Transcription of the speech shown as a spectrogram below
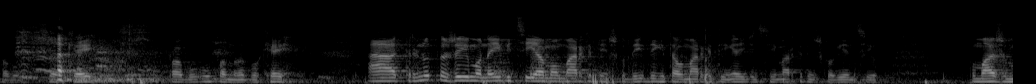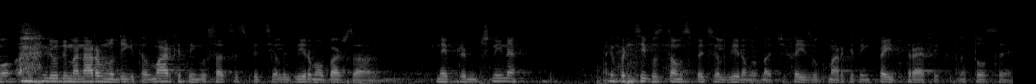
pa bo vse ok, pa bo upam, da bo ok. A, trenutno živimo na Ibici, imamo marketinško, digital marketing agency, marketinšku agenciju. Pomažemo ljudima naravno digital marketingu, sad se specijaliziramo baš za nepremičnine. In v principu se tam specializiramo, znači Facebook marketing, paid traffic, na to se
